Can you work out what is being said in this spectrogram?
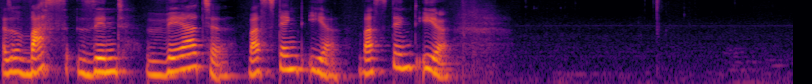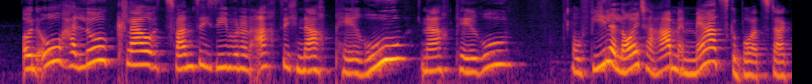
Also was sind Werte? Was denkt ihr? Was denkt ihr? Und oh, hallo Clau 2087 nach Peru, nach Peru. Oh, viele Leute haben im März Geburtstag.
